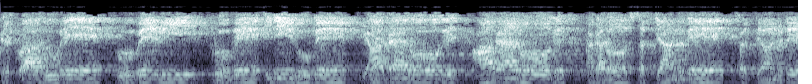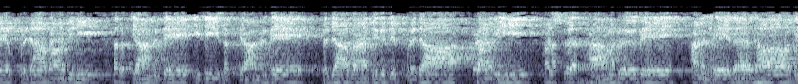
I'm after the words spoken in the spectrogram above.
दृष्ट्वा रूपे रूपे वि रूपे इति रूपे व्याकरोत् आकरोत् अकरोत् सत्यानृते सत्यानृते प्रजापातिः सत्यानृते इति सत्यानृते प्रजापातिरिति प्रजापातिः अश्रद्धामकृते अनृते दधात्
